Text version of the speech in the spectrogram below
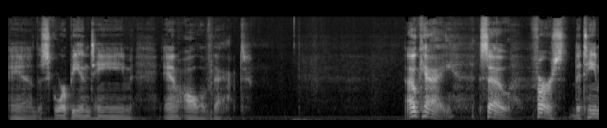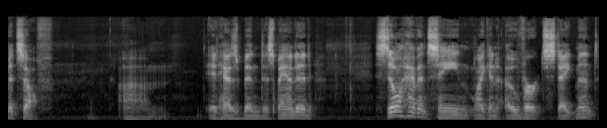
and the Scorpion team and all of that. Okay, so first, the team itself. Um, it has been disbanded. Still haven't seen like an overt statement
